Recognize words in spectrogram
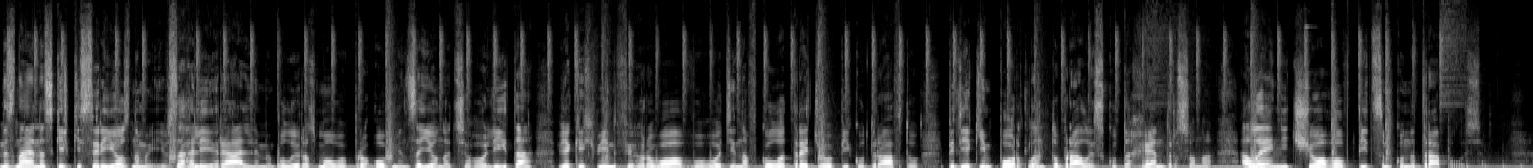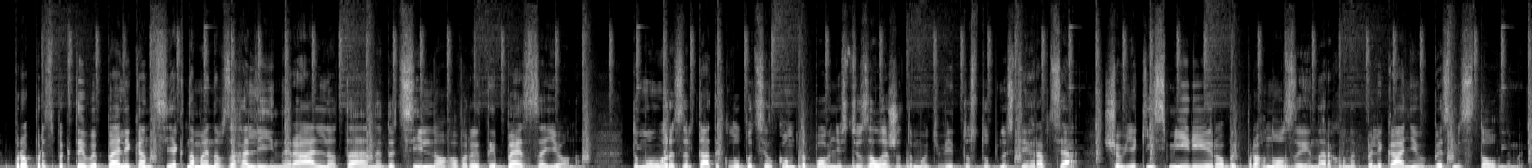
Не знаю наскільки серйозними і взагалі реальними були розмови про обмін Зайона цього літа, в яких він фігурував в угоді навколо третього піку драфту, під яким Портленд обрали Скута Хендерсона, але нічого в підсумку не трапилося. Про перспективи Pelicans, як на мене, взагалі нереально та недоцільно говорити без Зайона. Тому результати клубу цілком та повністю залежатимуть від доступності гравця, що в якійсь мірі робить прогнози на рахунок пеліканів безмістовними.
